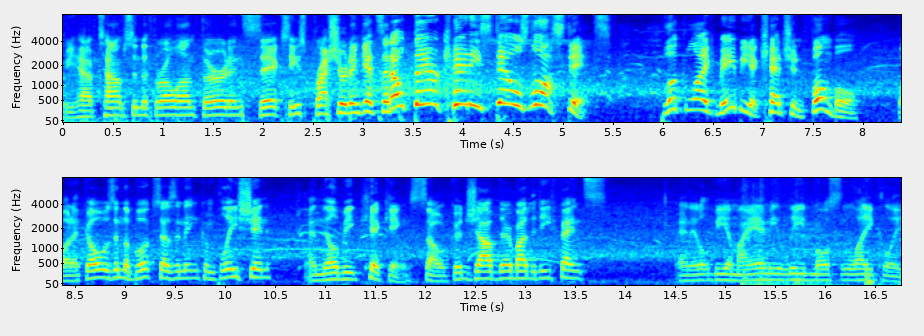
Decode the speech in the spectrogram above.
We have Thompson to throw on third and six. He's pressured and gets it out there. Kenny Stills lost it. Looked like maybe a catch and fumble but it goes in the books as an incompletion, and they'll be kicking. So good job there by the defense, and it'll be a Miami lead most likely.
